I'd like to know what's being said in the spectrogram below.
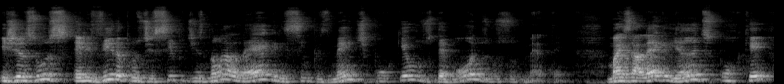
E Jesus, ele vira para os discípulos e diz: Não alegre simplesmente porque os demônios nos submetem, mas alegre antes porque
